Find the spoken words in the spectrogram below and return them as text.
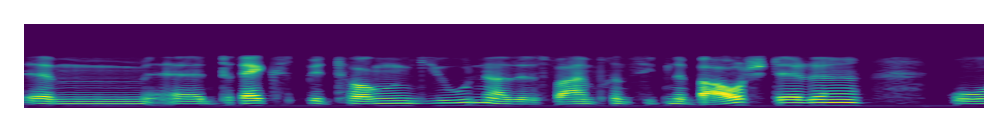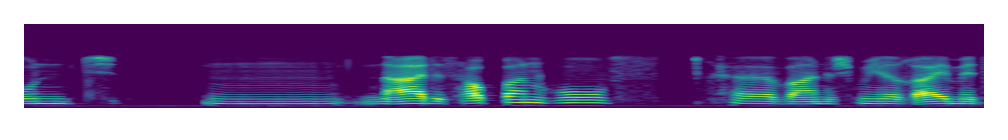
ähm, äh, Drecks Beton Juden, also das war im Prinzip eine Baustelle und nahe des Hauptbahnhofs war eine Schmiererei mit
